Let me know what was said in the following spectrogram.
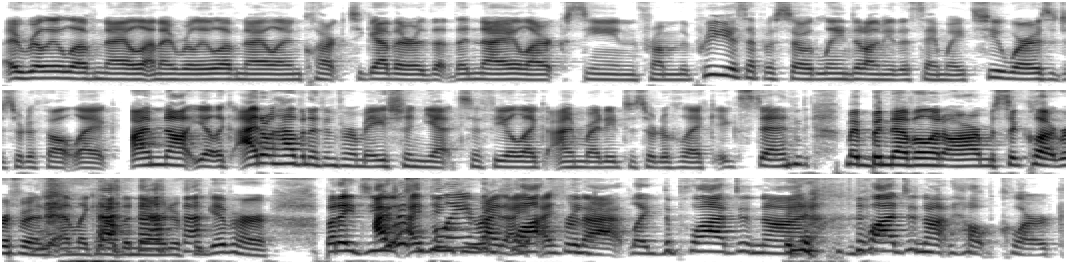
I really love Niylah and I really love Niylah and Clarke together. That the Nylark scene from the previous episode landed on me the same way too. Whereas it just sort of felt like I'm not yet like I don't have enough information yet to feel like I'm ready to sort of like extend my benevolent arms to Clarke Griffin and like have the narrative forgive her. But I do. I, just I think you're right. I, I for that. Like the plot did not. the plot did not help Clarke.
